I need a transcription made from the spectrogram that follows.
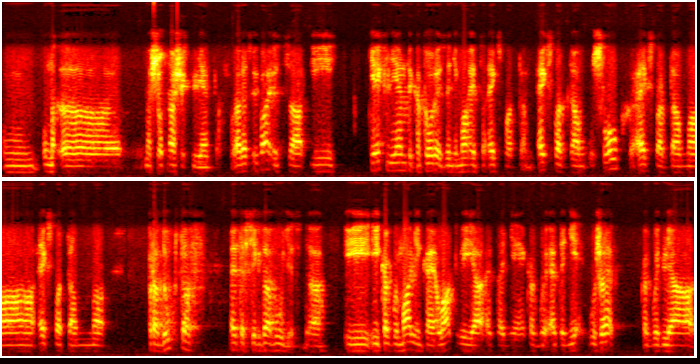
э, насчет наших клиентов. Развиваются и те клиенты, которые занимаются экспортом. Экспортом услуг, экспортом, а, экспортом а, продуктов. Это всегда будет, да. И, и как бы маленькая Латвия, это не, как бы, это не, уже как бы для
